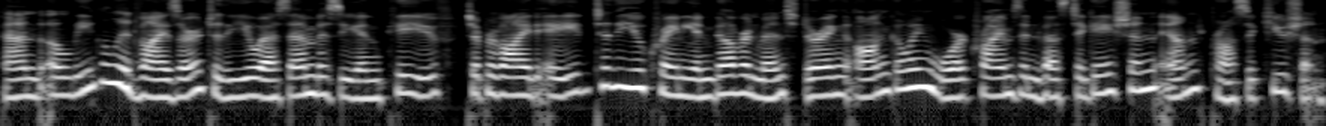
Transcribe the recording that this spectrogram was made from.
and a legal advisor to the U.S. Embassy in Kyiv to provide aid to the Ukrainian government during ongoing war crimes investigation and prosecution.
